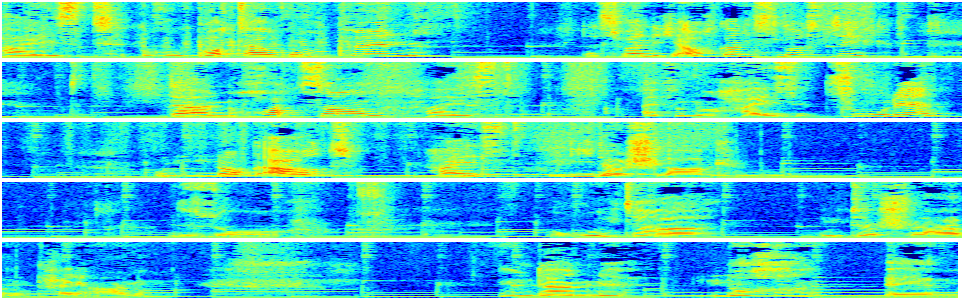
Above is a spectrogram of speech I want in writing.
heißt Roboterrumpeln. Das fand ich auch ganz lustig. Dann Hot Zone heißt einfach nur heiße Zone. Und Knockout heißt Niederschlag so runter, unterschlagen, keine Ahnung. Und dann noch ähm,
